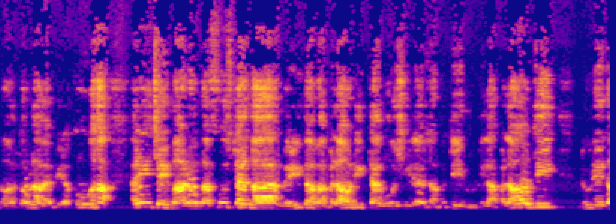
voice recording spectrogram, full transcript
နော်3လပဲပြီးတော့ကိုကအဲ့ဒီအချိန်မှာတော့က food stamp ကအမေရိကမှာဘယ်လောက်ထိတန်ဖိုးရှိလဲဆိုတာမသိဘူးဒီလားဘယ်လောက်ထိလူတွေက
